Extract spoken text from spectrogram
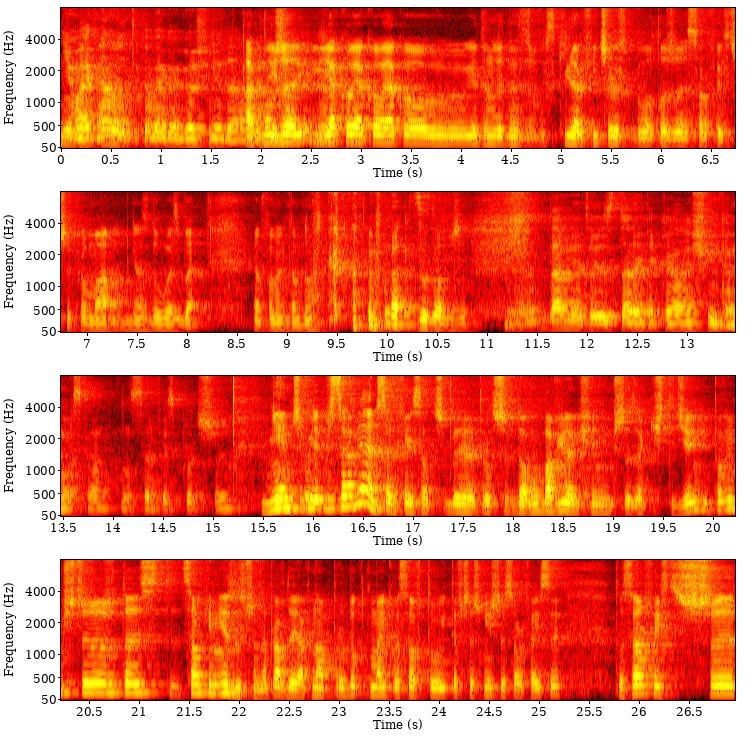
nie ma ekranu dotykowego, go się nie da. Tak, no i że jako, jako, jako jeden, jeden z z killer features było to, że Surface 3 Pro ma gniazdo USB. Ja pamiętam tą reklamę bardzo dobrze. Dla mnie to jest dalej taka świnka morska, ten Surface Pro 3. Nie wiem, czy wiesz co, ja miałem Surface Pro 3 w domu, bawiłem się nim przez jakiś tydzień i powiem Ci szczerze, że to jest całkiem niezły sprzęt. Naprawdę, jak na produkt Microsoftu i te wcześniejsze Surface'y, to Surface 3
